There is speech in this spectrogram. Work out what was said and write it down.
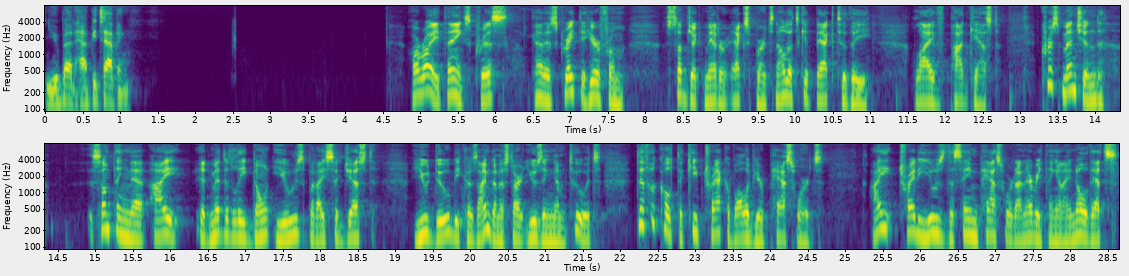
You bet. Happy tapping. All right. Thanks, Chris. God, it's great to hear from subject matter experts. Now let's get back to the live podcast. Chris mentioned something that I admittedly don't use, but I suggest you do because I'm going to start using them too. It's difficult to keep track of all of your passwords. I try to use the same password on everything, and I know that's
